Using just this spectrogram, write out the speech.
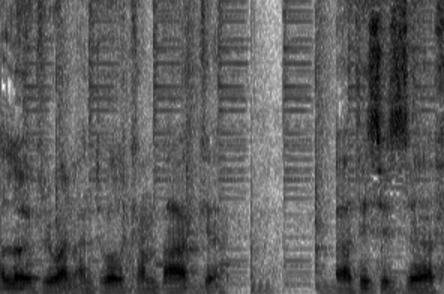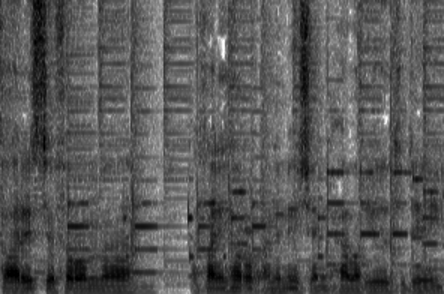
Hello everyone and welcome back. Uh, this is uh, Faris from uh, Funny Horror Animation. How are you today?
